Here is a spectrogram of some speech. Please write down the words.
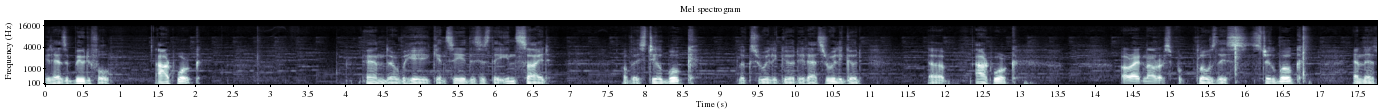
It has a beautiful artwork. And over here you can see this is the inside of the steel book. Looks really good. It has really good uh, artwork. Alright now let's put, close this steel book and let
